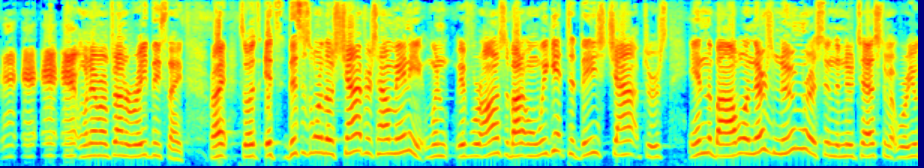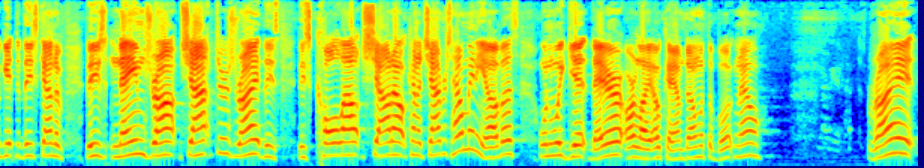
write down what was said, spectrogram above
Eh, eh, eh, whenever I'm trying to read these things, right? So it's, it's, this is one of those chapters, how many, when, if we're honest about it, when we get to these chapters in the Bible, and there's numerous in the New Testament where you'll get to these kind of, these name drop chapters, right? These, these call out, shout out kind of chapters. How many of us, when we get there, are like, okay, I'm done with the book now? Right?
